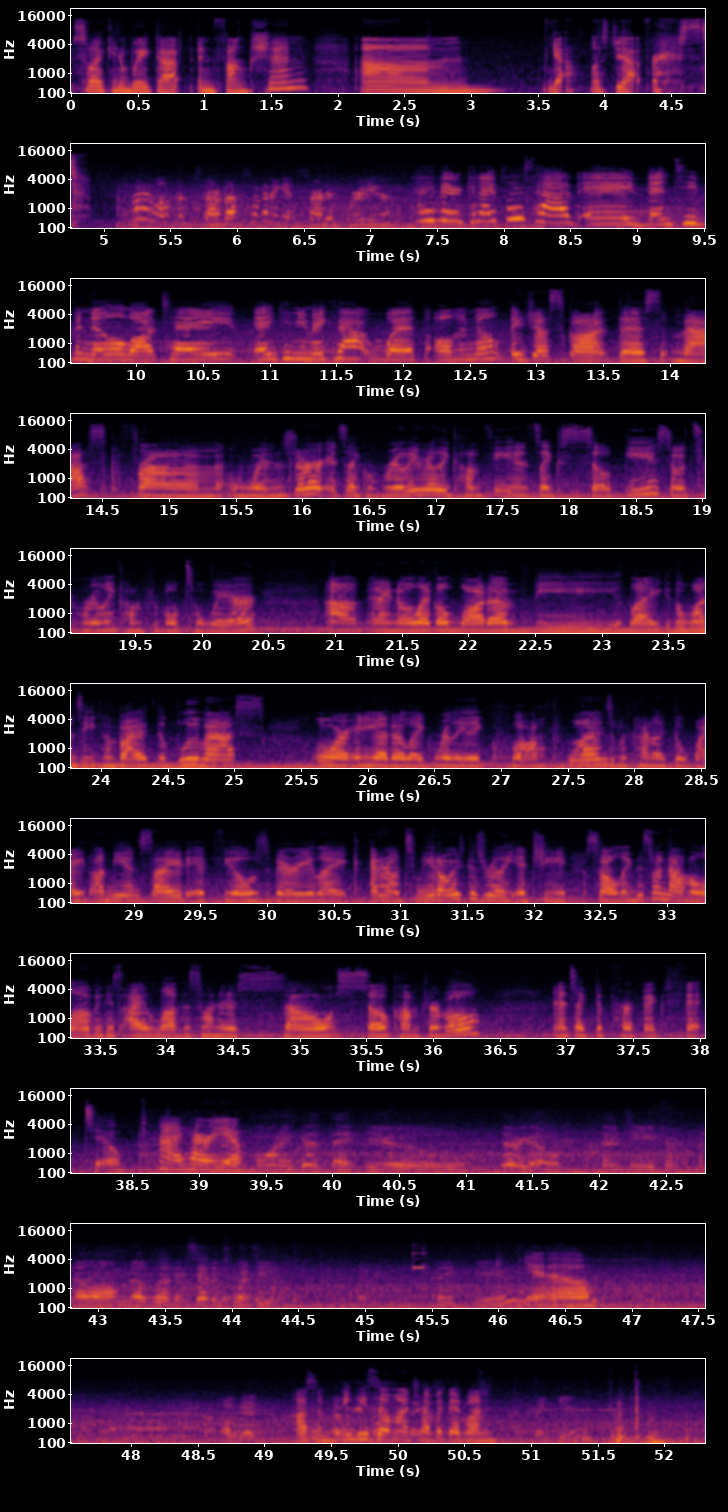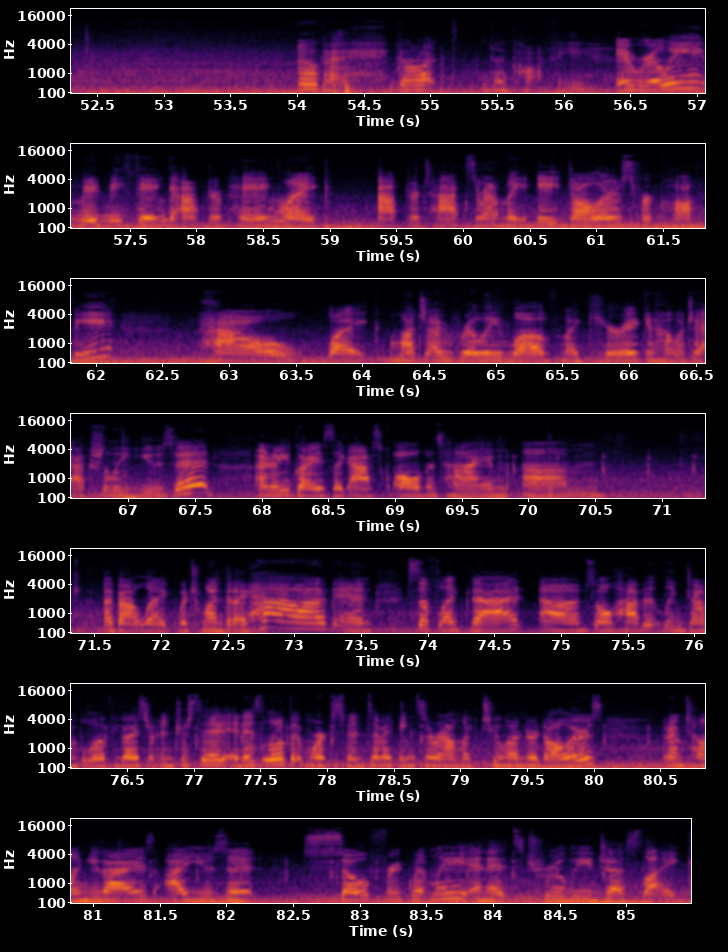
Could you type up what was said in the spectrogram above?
so I can wake up and function. Um, yeah, let's do that first. Hi, welcome to Starbucks. How can I get started for you? Hi there, can I please have a venti vanilla latte and can you make that with almond milk? I just got this mask from Windsor. It's like really, really comfy and it's like silky, so it's really comfortable to wear. Um, and I know like a lot of the, like the ones that you can buy, like the blue masks, or any other like really like cloth ones with kind of like the white on the inside it feels very like I don't know to me it always gets really itchy so I'll link this one down below because I love this one it is so so comfortable and it's like the perfect fit too hi how are you Good morning, good, thank you. There we go. Venti triple vanilla milk latte, 720. Thank you. thank you All good. awesome Have thank you so much have a good one Thank you. Okay, got the coffee. It really made me think after paying like after tax around like eight dollars for coffee how like much I really love my Keurig and how much I actually use it. I know you guys like ask all the time um about like which one that I have and stuff like that. Um, so I'll have it linked down below if you guys are interested. It is a little bit more expensive. I think it's around like $200, but I'm telling you guys, I use it so frequently and it's truly just like,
